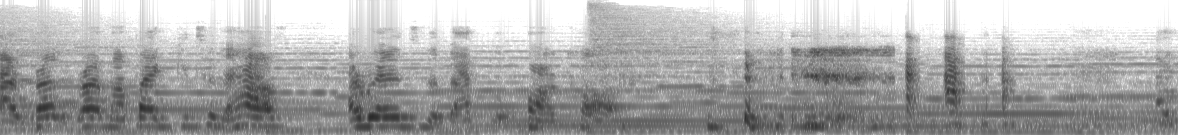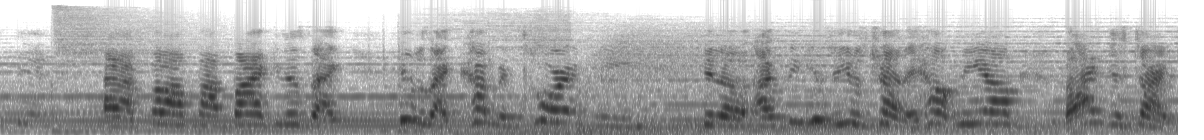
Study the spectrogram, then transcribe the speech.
I ride, ride my bike, get to the house. I ran into the back of a parked car. and I fell off my bike, and it's like he was like coming toward me. You know, I think he was, he was trying to help me out, but I just started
